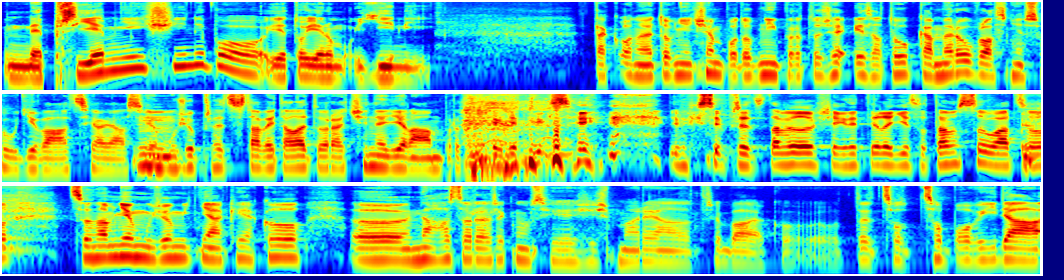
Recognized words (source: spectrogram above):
nepříjemnější nebo je to jenom jiný? Tak ono je to v něčem podobný, protože i za tou kamerou vlastně jsou diváci a já si je Hmm. můžu představit, ale to radši nedělám, protože kdybych si, kdybych si představil všechny ty lidi, co tam jsou a co, co na mě můžou mít nějaký jako uh, názor a řeknou si, Ježíš Maria, třeba jako, to, co, co povídá,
